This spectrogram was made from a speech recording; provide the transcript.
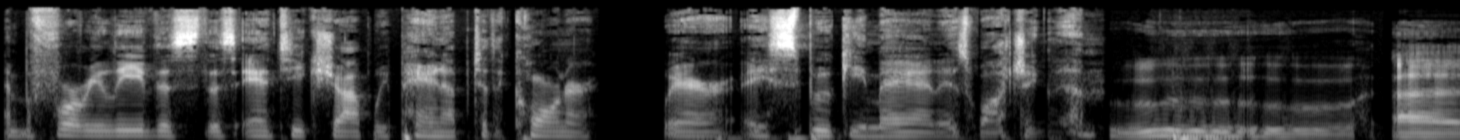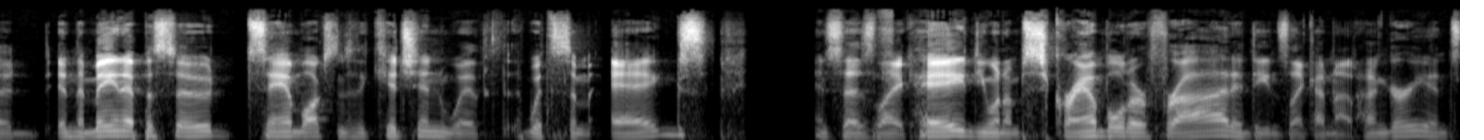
And before we leave this this antique shop, we pan up to the corner where a spooky man is watching them. Ooh. Uh, in the main episode, Sam walks into the kitchen with with some eggs and says like, "Hey, do you want them scrambled or fried?" And Dean's like, "I'm not hungry." And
